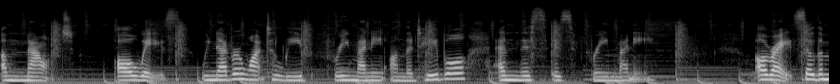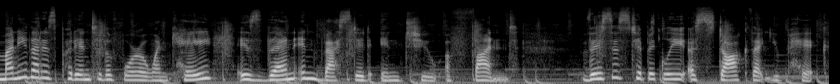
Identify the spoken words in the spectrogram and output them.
amount always. We never want to leave free money on the table, and this is free money. All right, so the money that is put into the 401k is then invested into a fund. This is typically a stock that you pick.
